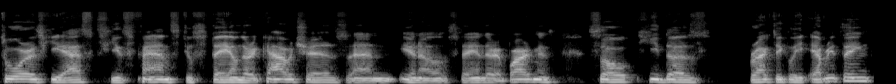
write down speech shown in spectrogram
tours, he asks his fans to stay on their couches and you know stay in their apartments. So he does practically everything,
